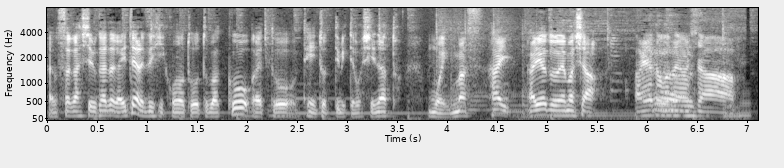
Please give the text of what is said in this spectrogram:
あの探してる方がいたらぜひこのトートバッグを、えっと、手に取ってみてほしいなと思います。はい。ありがとうございました。ありがとうございました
